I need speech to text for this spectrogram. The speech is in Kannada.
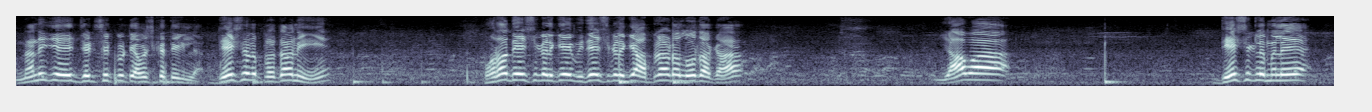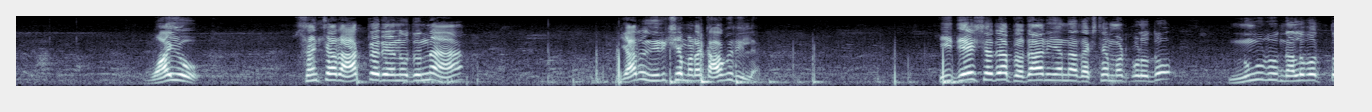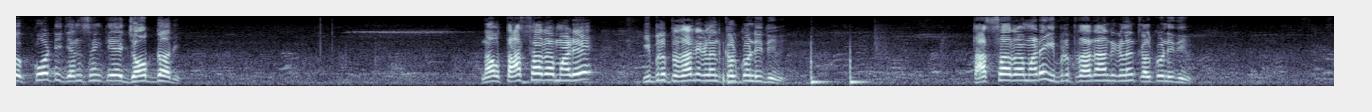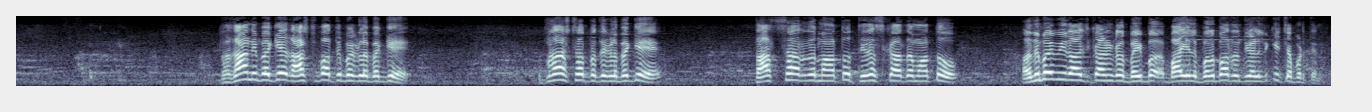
ನನಗೆ ಜಡ್ ಸೆಕ್ಯೂರಿಟಿ ಅವಶ್ಯಕತೆ ಇಲ್ಲ. ದೇಶದ ಪ್ರಧಾನಿ ಹೊರ ದೇಶಗಳಿಗೆ, ವಿದೇಶಗಳಿಗೆ ಅಬ್ರಾಡಲ್ಲಿ ಹೋದಾಗ ಯಾವ ದೇಶಗಳ ಮೇಲೆ ವಾಯು ಸಂಚಾರ ಆಗ್ತದೆ ಅನ್ನೋದನ್ನು ಯಾರೂ ನಿರೀಕ್ಷೆ ಮಾಡೋಕ್ಕಾಗೋದಿಲ್ಲ ಈ ದೇಶದ ಪ್ರಧಾನಿಯನ್ನು ರಕ್ಷಣೆ ಮಾಡ್ಕೊಳ್ಳೋದು ನೂರು ನಲವತ್ತು ಕೋಟಿ ಜನಸಂಖ್ಯೆಯ ಜವಾಬ್ದಾರಿ. ನಾವು ತಾತ್ಸಾರ ಮಾಡಿ ಇಬ್ಬರು ಪ್ರಧಾನಿಗಳನ್ನು ಕಳ್ಕೊಂಡಿದ್ದೀವಿ. ತಾತ್ಸಾರ ಮಾಡಿ ಇಬ್ಬರು ಪ್ರಧಾನಿಗಳನ್ನು ಕಳ್ಕೊಂಡಿದ್ದೀವಿ. ಪ್ರಧಾನಿ ಬಗ್ಗೆ, ರಾಷ್ಟ್ರಪತಿಗಳ ಬಗ್ಗೆ, ಉಪರಾಷ್ಟ್ರಪತಿಗಳ ಬಗ್ಗೆ ತಾತ್ಸಾರದ ಮಾತು, ತಿರಸ್ಕಾರದ ಮಾತು, ಅನುಭವಿ ರಾಜಕಾರಣಿಗಳ ಬೈ ಬಾಯಲ್ಲಿ ಬರಬಾರ್ದು ಅಂತ ಹೇಳೋದಕ್ಕೆ ಇಷ್ಟಪಡ್ತೇನೆ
